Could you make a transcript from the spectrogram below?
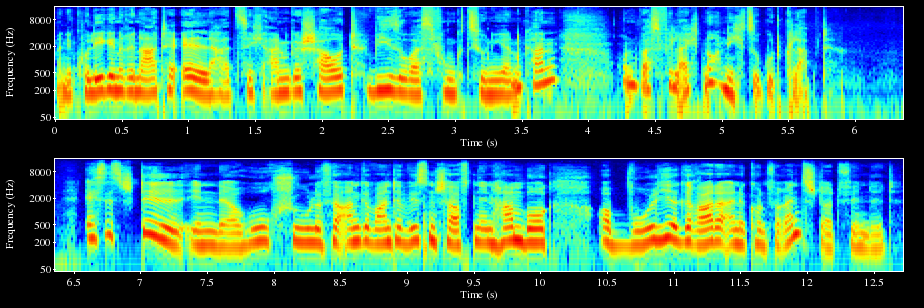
Meine Kollegin Renate L. hat sich angeschaut, wie sowas funktionieren kann und was vielleicht noch nicht so gut klappt. Es ist still in der Hochschule für angewandte Wissenschaften in Hamburg, obwohl hier gerade eine Konferenz stattfindet.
